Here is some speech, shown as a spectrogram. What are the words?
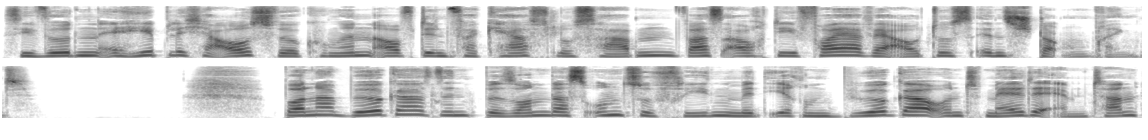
Sie würden erhebliche Auswirkungen auf den Verkehrsfluss haben, was auch die Feuerwehrautos ins Stocken bringt. Bonner Bürger sind besonders unzufrieden mit ihren Bürger- und Meldeämtern,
